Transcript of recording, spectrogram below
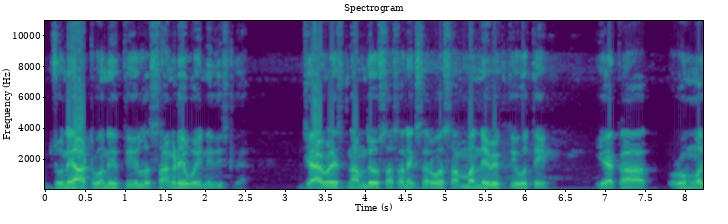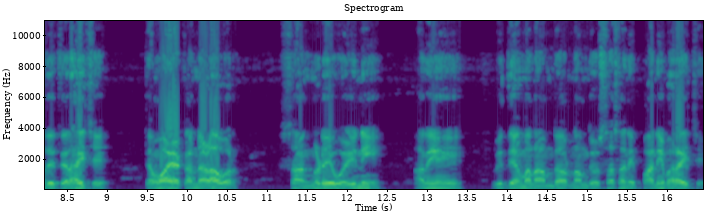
जुन्या आठवणीतील सांगडे वहिनी दिसल्या. ज्यावेळेस नामदेव सासन एक सर्वसामान्य व्यक्ती होते एका रूममध्ये ते राहायचे तेव्हा एका नळावर सांगडे वहिनी आणि विद्यमान आमदार नामदेव सासाने पाणी भरायचे.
